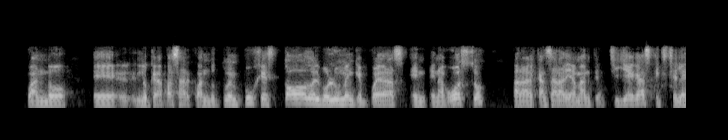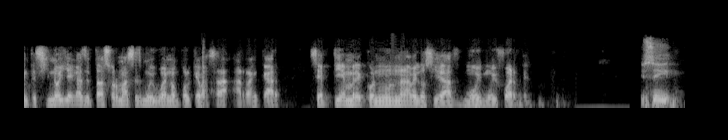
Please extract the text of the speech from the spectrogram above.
cuando, eh, lo que va a pasar cuando tú empujes todo el volumen que puedas en, agosto para alcanzar a diamante. Si llegas, excelente. Si no llegas, de todas formas, es muy bueno porque vas a arrancar septiembre con una velocidad muy, muy fuerte. You see,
